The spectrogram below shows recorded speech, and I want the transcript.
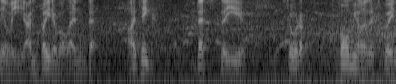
nearly unbeatable. And uh, I think that's the sort of formula that's been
